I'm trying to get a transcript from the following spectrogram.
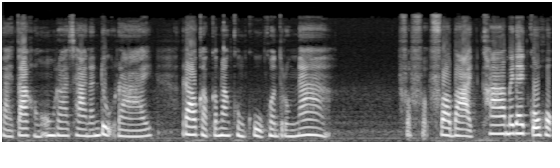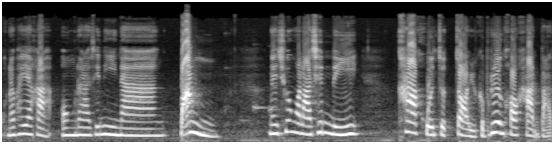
สายตาขององค์ราชานั้นดุร้าย ราวกับกำลังข่มขู่คนตรงหน้าฟฟฟาบาทข้าไม่ได้โกหกนะพะยะค่ะ องค์ราชินีนาง ปัง ในช่วงเวลาเช่นนี้ข้าควรจดจ่ออยู่กับเรื่องคอขาดบาด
